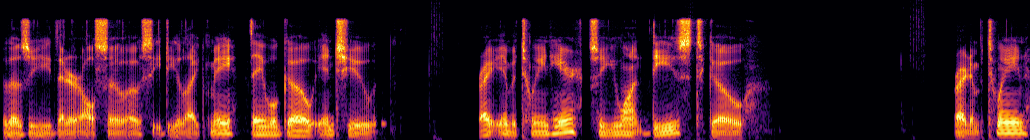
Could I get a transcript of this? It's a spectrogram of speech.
for those of you that are also OCD like me, they will go into right in between here. So you want these to go right in between.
